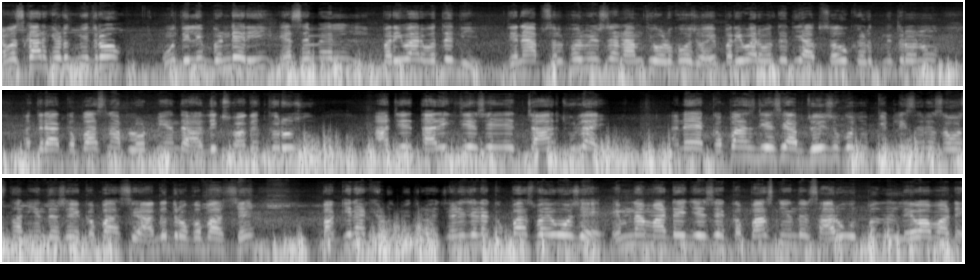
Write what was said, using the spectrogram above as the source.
નમસ્કાર ખેડૂત મિત્રો. હું દિલીપ ભંડેરી એસએમએલ પરિવાર વતેથી, જેને આપ સલ્ફર મિલ્સના નામથી ઓળખો છો. એ પરિવાર વતેથી આપ સૌ ખેડૂત મિત્રોનું અત્યારે આ કપાસના પ્લોટની અંદર હાર્દિક સ્વાગત કરું છું. આજે તારીખ જે છે ચાર જુલાઈ, અને કપાસ જે છે આપ જોઈ શકો છો કેટલી સરસ અવસ્થાની અંદર છે. કપાસ છે, આગતરો કપાસ છે. બાકીના ખેડૂત મિત્રો જેણે જેણે કપાસ વાવ્યો છે, એમના માટે જે છે કપાસની અંદર સારું ઉત્પાદન લેવા માટે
